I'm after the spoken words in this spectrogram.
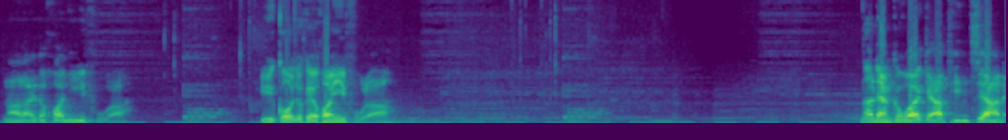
哪来的换衣服啊？预购就可以换衣服啦。那两个我还给他评价呢。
